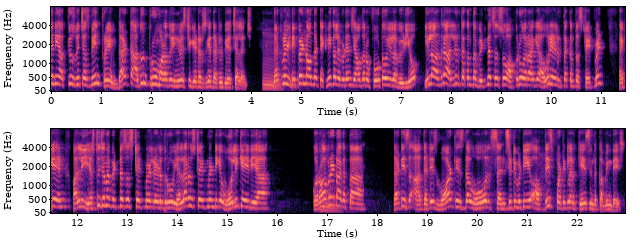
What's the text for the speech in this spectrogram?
many accuse which has been frame that ಅದನ್ನ ಪ್ರೂವ್ ಮಾಡೋದು ಇನ್ವೆಸ್ಟಿಗೇಟರ್ಸ್ಗೆ that will be a challenge that will depend on the technical evidence ಯಾವ್ದಾದ್ರು ಫೋಟೋ ಇಲ್ಲ ವಿಡಿಯೋ ಇಲ್ಲ ಅಂದ್ರೆ ಅಲ್ಲಿರ್ತಕ್ಕಂಥ ವಿಟ್ನೆಸಸ್ ಅಪ್ರೂವರ್ ಆಗಿ ಅವ್ರು ಹೇಳಿರ್ತಕ್ಕಂಥ ಸ್ಟೇಟ್ಮೆಂಟ್ ಅಗೇನ್ ಅಲ್ಲಿ ಎಷ್ಟು ಜನ ವಿಟ್ನೆಸಸ್ ಸ್ಟೇಟ್ಮೆಂಟ್ ಹೇಳಿದ್ರು? ಎಲ್ಲರೂ ಸ್ಟೇಟ್ಮೆಂಟ್ಗೆ ಹೋಲಿಕೆ ಇದೆಯಾ? ಕೊರಾಬರೇಟ್ ಆಗತ್ತಾ? That is uh, that is what is the whole sensitivity of this particular case in the coming days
